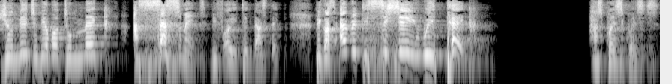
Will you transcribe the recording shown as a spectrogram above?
you need to be able to make assessment before you take that step. Because every decision we take has consequences.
